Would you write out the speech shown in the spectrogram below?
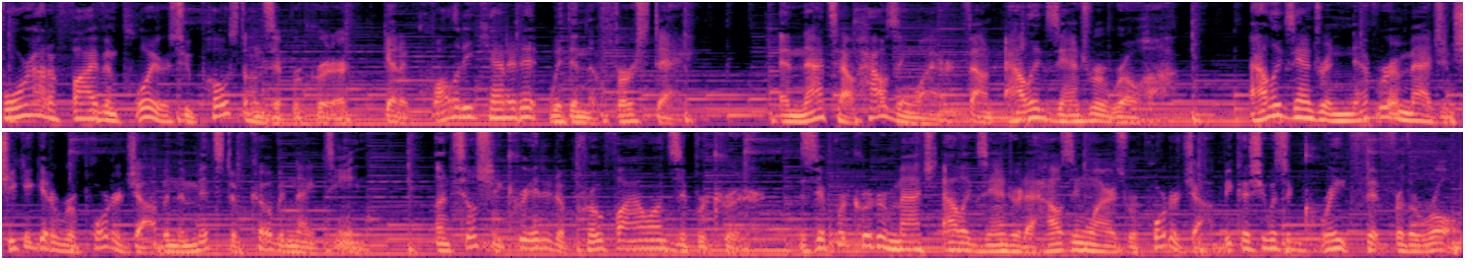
four out of five employers who post on ZipRecruiter get a quality candidate within the first day. And that's how Housing Wire found Alexandra Roja. Alexandra never imagined she could get a reporter job in the midst of COVID 19 until she created a profile on ZipRecruiter. ZipRecruiter matched Alexandra to Housing Wire's reporter job because she was a great fit for the role.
